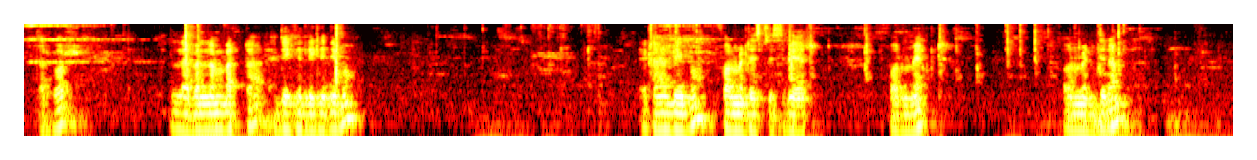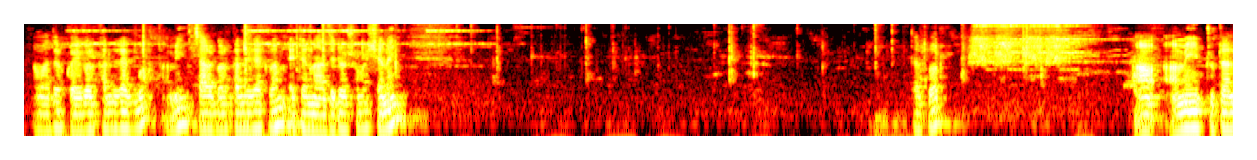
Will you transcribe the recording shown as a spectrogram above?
তারপর লেভেল নাম্বারটা এদিকে লিখে দিব। এখানে দিব ফরম্যাট স্পেসিফায়ার ফরম্যাট ফরম্যাট দিলাম। আমাদের কয় ঘর খালি রাখব? আমি চার ঘর খালি রাখলাম। এটা না দিলেও সমস্যা নেই। তারপর আমি টোটাল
